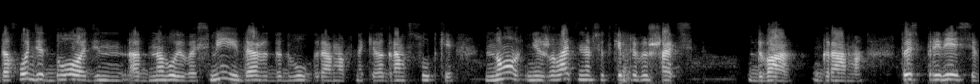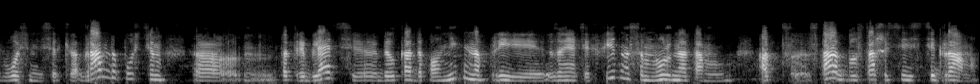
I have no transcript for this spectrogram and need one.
доходит до 1,8 и даже до 2 граммов на килограмм в сутки. Но нежелательно все-таки превышать 2 грамма. То есть при весе 80 килограмм, допустим, э, потреблять белка дополнительно при занятиях фитнесом нужно там, от 100 до 160 граммов.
